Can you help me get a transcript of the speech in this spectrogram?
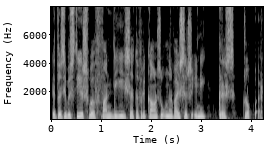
Dit was die bestuurshoof van die Suid-Afrikaanse Onderwysersunie, Chris Klopper.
